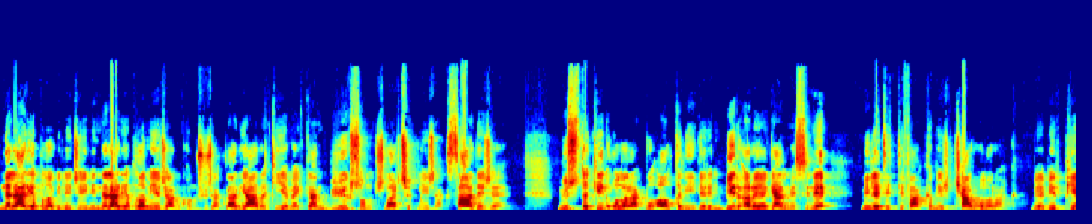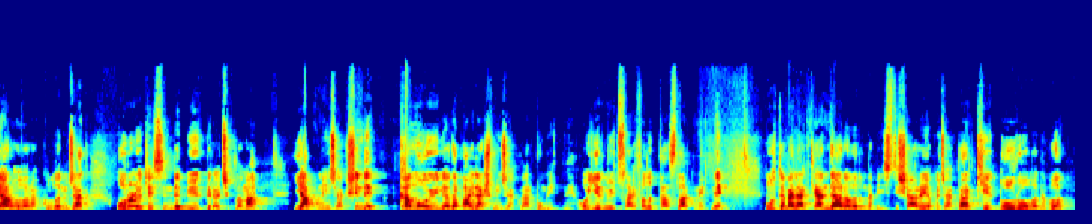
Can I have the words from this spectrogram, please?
neler yapılabileceğini, neler yapılamayacağını konuşacaklar. Yarınki yemekten büyük sonuçlar çıkmayacak. Sadece müstakil olarak bu altı liderin bir araya gelmesini Millet İttifakı bir kar olarak ve bir PR olarak kullanacak. Onun ötesinde büyük bir açıklama yapmayacak. Şimdi kamuoyuyla da paylaşmayacaklar bu metni. O 23 sayfalık taslak metni muhtemelen kendi aralarında bir istişare yapacaklar ki doğru olanı bu.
